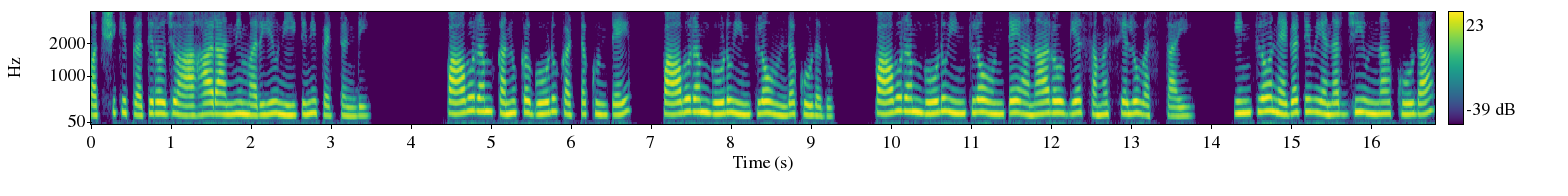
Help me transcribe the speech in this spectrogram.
పక్షికి ప్రతిరోజు ఆహారాన్ని మరియు నీటిని పెట్టండి. పావురం కనుక గూడు కట్టకుంటే పావురం గూడు ఇంట్లో ఉండకూడదు. పావురం గూడు ఇంట్లో ఉంటే అనారోగ్య సమస్యలు వస్తాయి. ఇంట్లో నెగటివ్ ఎనర్జీ ఉన్నా కూడా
